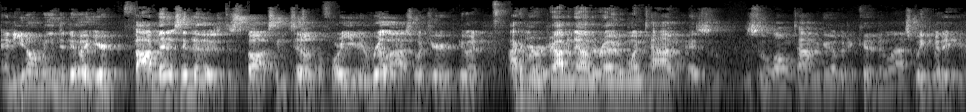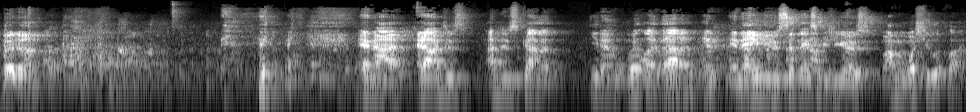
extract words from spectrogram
And you don't mean to do it. You're five minutes into those, thoughts until before you even realize what you're doing. I can remember driving down the road one time. Is, this is a long time ago, but it could have been last week. But it, but um, and I and I just I just kind of you know went like that, and, and Amy was sitting next to me. She goes, well, "I mean, what's she look like?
